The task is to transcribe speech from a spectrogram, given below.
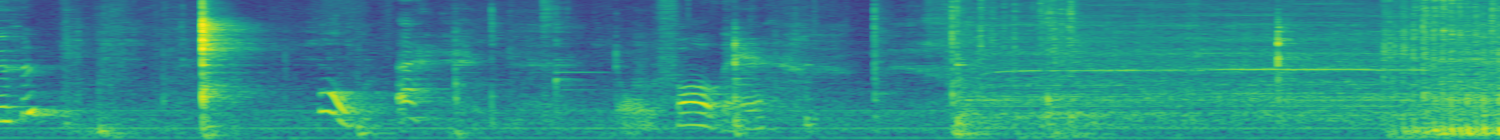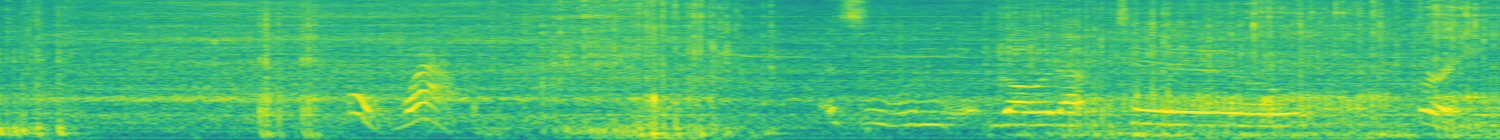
it. oh, eh. don't fall there. Oh, wow. Is going up to three.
